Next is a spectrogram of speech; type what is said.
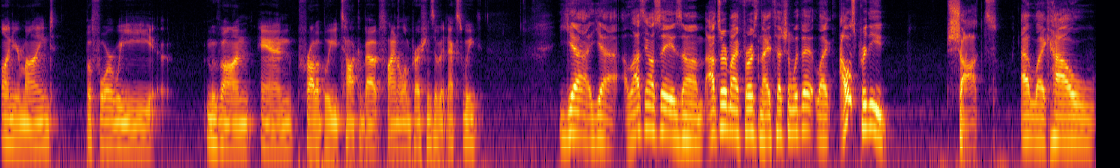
on your mind before we move on and probably talk about final impressions of it next week? Yeah, yeah. Last thing I'll say is um after my first night session with it, like I was pretty shocked at like how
